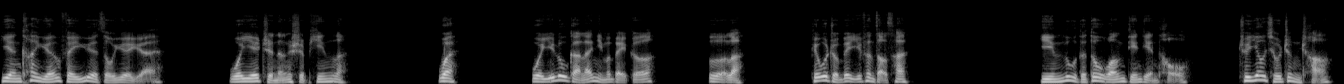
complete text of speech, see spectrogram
眼看袁匪越走越远，我也只能是拼了。喂，我一路赶来你们北阁，饿了，给我准备一份早餐。引路的斗王点点头，这要求正常。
